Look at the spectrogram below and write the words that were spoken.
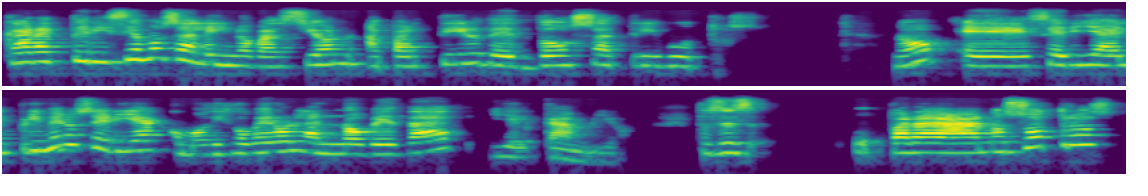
caractericemos a la innovación a partir de dos atributos. ¿no? Eh, sería, el primero sería, como dijo Vero, la novedad y el cambio. Entonces, para nosotros,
